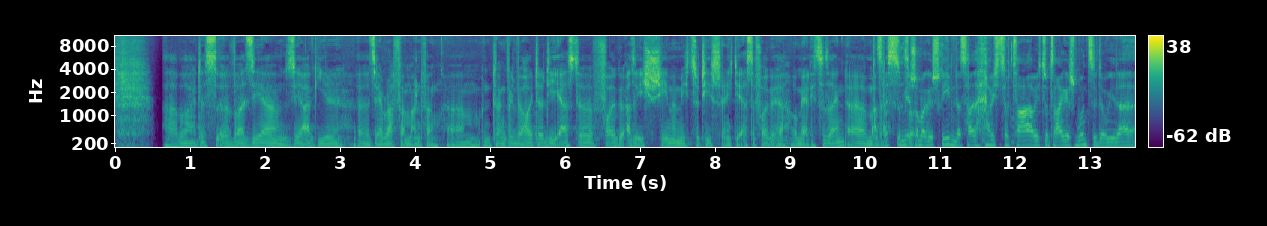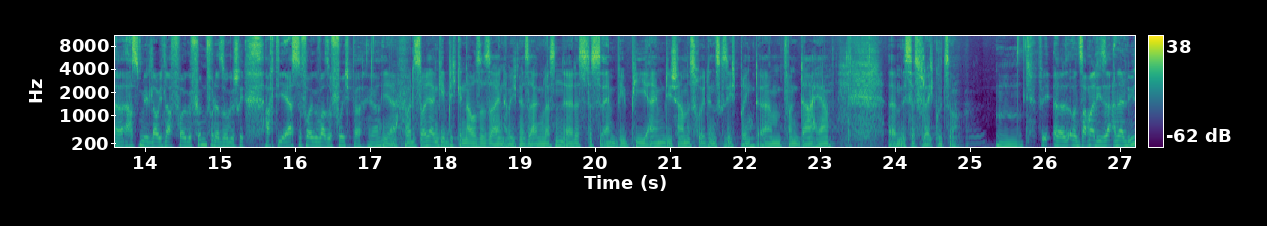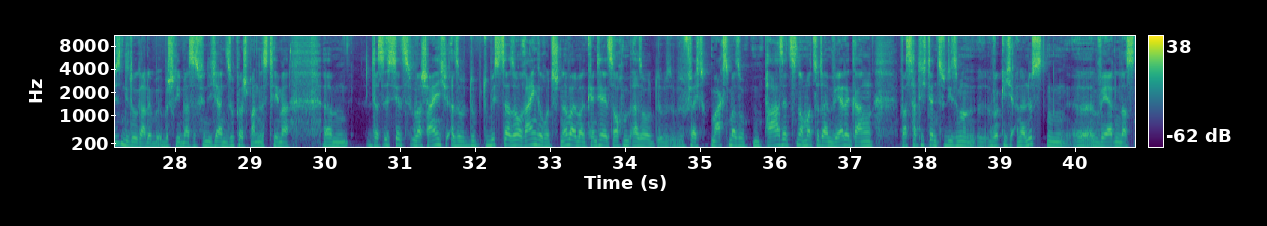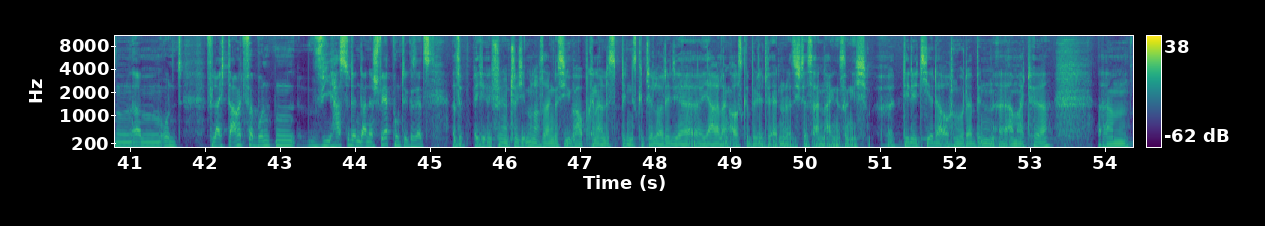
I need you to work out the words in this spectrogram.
Aber das äh, war sehr, sehr agil, äh, sehr rough am Anfang. Ähm, und dann, wenn wir heute die erste Folge, also ich schäme mich zutiefst, wenn ich die erste Folge höre, um ehrlich zu sein. Ähm, das aber hast das, du mir so schon mal geschrieben. Das habe ich total, habe ich total geschmunzelt. Irgendwie da äh, hast du mir, glaube ich, nach Folge 5 oder so geschrieben. Ach, die erste Folge war so furchtbar. Ja, ja aber das soll ja angeblich genauso sein, habe ich mir sagen lassen, dass das MVP einem die Schamesröte ins Gesicht bringt. Ähm, von daher ist das vielleicht gut so. Mhm. Äh, und sag mal, diese Analysen, die du gerade beschrieben hast, das finde ich ein super spannendes Thema. Ähm, das ist jetzt wahrscheinlich, also du, du bist da so reingerutscht, ne? weil man kennt ja jetzt auch, also vielleicht magst du mal so ein paar Sätze nochmal zu deinem Werdegang. Was hat dich denn zu diesem wirklich Analysten äh, werden lassen ähm, und vielleicht damit verbunden, wie hast du denn deine Schwerpunkte gesetzt? Also ich, ich will natürlich immer noch sagen, dass ich überhaupt kein Analyst bin. Es gibt ja Leute, die ja äh, jahrelang ausgebildet werden oder sich das aneignen. Ich äh, deletiere da auch nur oder bin Amateur. Ähm,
